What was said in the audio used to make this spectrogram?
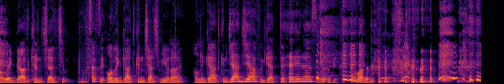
Only God can judge. Was sagt sie? Only God can judge me, oder? Only God can judge you, forget the haters. Okay,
